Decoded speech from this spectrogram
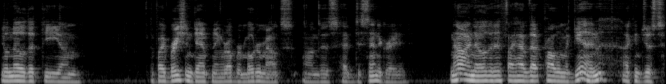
you'll know that the, um, the vibration dampening rubber motor mounts on this had disintegrated. Now I know that if I have that problem again, I can just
